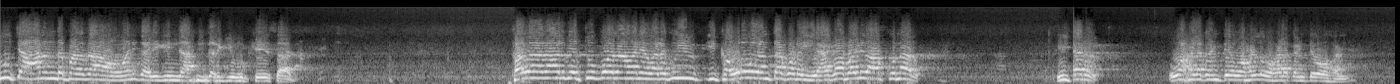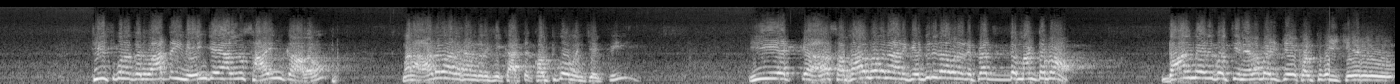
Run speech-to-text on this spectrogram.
చూచి ఆనందపడదాము అని కలిగింది అందరికీ ఒకేసారి. తలా నాలుగు ఎత్తుకుపోదామనే వరకు ఈ- కౌరవులంతా కూడా ఎగబడి రాసుకున్నారు ఈ చీరలు. ఒకళ్ళ కంటే ఒకళ్ళు ఒకళ్ళ కంటే ఒకళ్ళు తీసుకున్న తరువాత ఇవి ఏం చేయాలని సాయంకాలం మన ఆడవాళ్ళకందరికీ కట్ట కట్టుకోమని చెప్పి ఈ యొక్క సభాభవనానికి ఎదురుగా ఉన్న పెద్ద మంటపం. దాని మీదకి వచ్చి నిలబడితే కట్టుకో ఈ చీరలు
